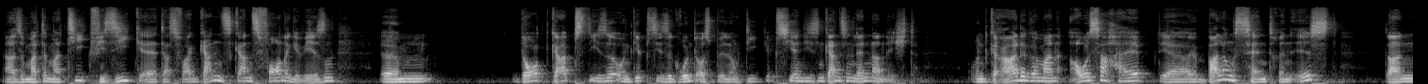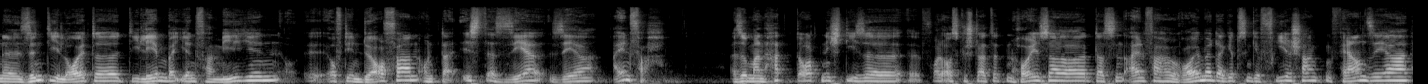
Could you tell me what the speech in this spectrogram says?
Also Mathematik, Physik, äh, das war ganz, ganz vorne gewesen. Ähm, dort gab es diese und gibt es diese Grundausbildung. Die gibt es hier in diesen ganzen Ländern nicht. Und gerade wenn man außerhalb der Ballungszentren ist, dann äh, sind die Leute, die leben bei ihren Familien äh, auf den Dörfern und da ist das sehr, sehr einfach. Also man hat dort nicht diese äh, voll ausgestatteten Häuser, das sind einfache Räume, da gibt es einen Gefrierschrank, einen Fernseher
